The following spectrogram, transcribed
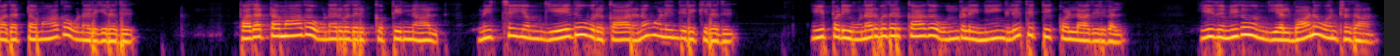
பதட்டமாக உணர்கிறது. பதட்டமாக உணர்வதற்கு பின்னால் நிச்சயம் ஏதோ ஒரு காரணம் ஒளிந்திருக்கிறது. இப்படி உணர்வதற்காக உங்களை நீங்களே திட்டிக் கொள்ளாதீர்கள். இது மிகவும் இயல்பான ஒன்றுதான்.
